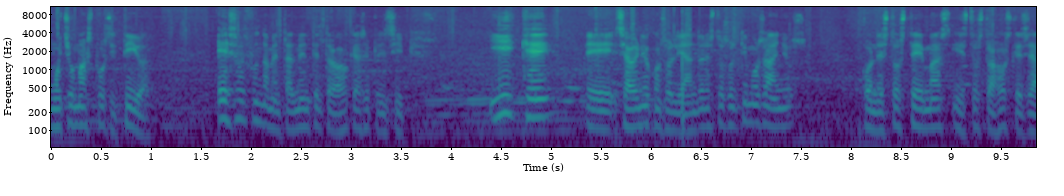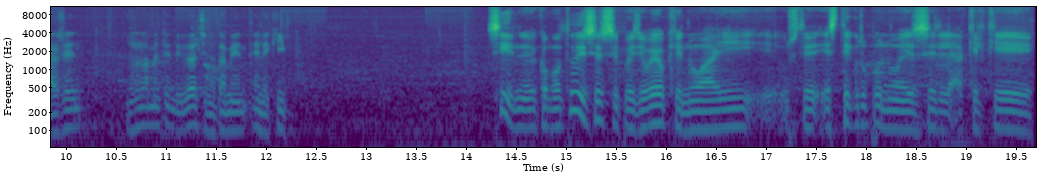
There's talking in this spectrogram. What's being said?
mucho más positiva. Eso es fundamentalmente el trabajo que hace Principios y que eh, se ha venido consolidando en estos últimos años con estos temas y estos trabajos que se hacen no solamente individual, sino también en equipo. Sí, como tú dices, pues yo veo que no hay, eh, usted, este grupo no es el, aquel que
